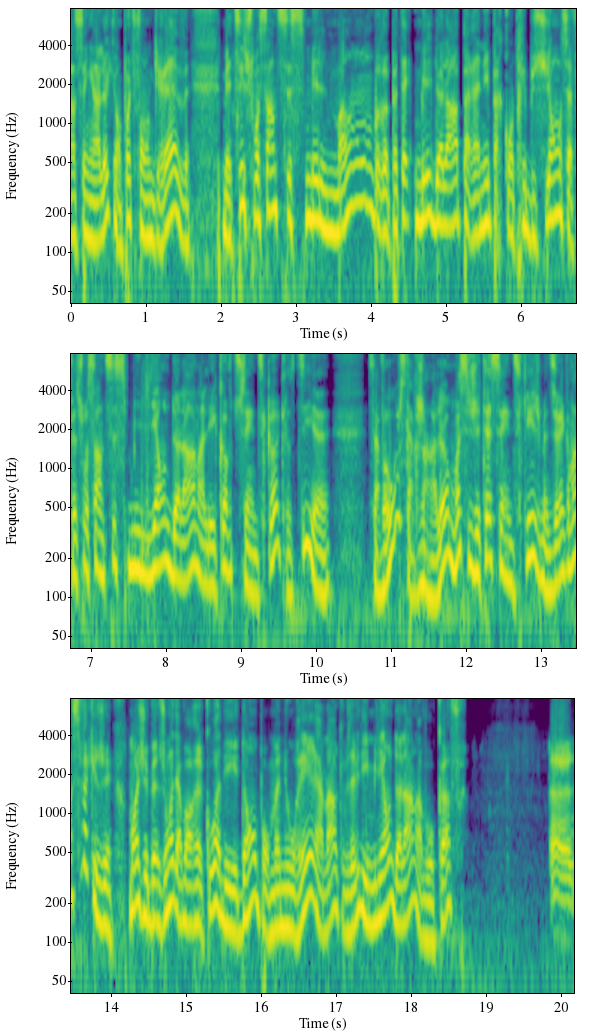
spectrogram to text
enseignants-là qui n'ont pas de fonds de grève. Mais tu sais, 66 000 membres, peut-être 1000 dollars par année par contribution, ça fait 66 millions de dollars dans les coffres du syndicat. Christy, euh, ça va où cet argent-là? Moi, si j'étais syndiqué, je me dirais, comment ça fait que moi, j'ai besoin d'avoir recours à des dons pour me nourrir alors que vous avez des millions de dollars dans vos coffres? Euh,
